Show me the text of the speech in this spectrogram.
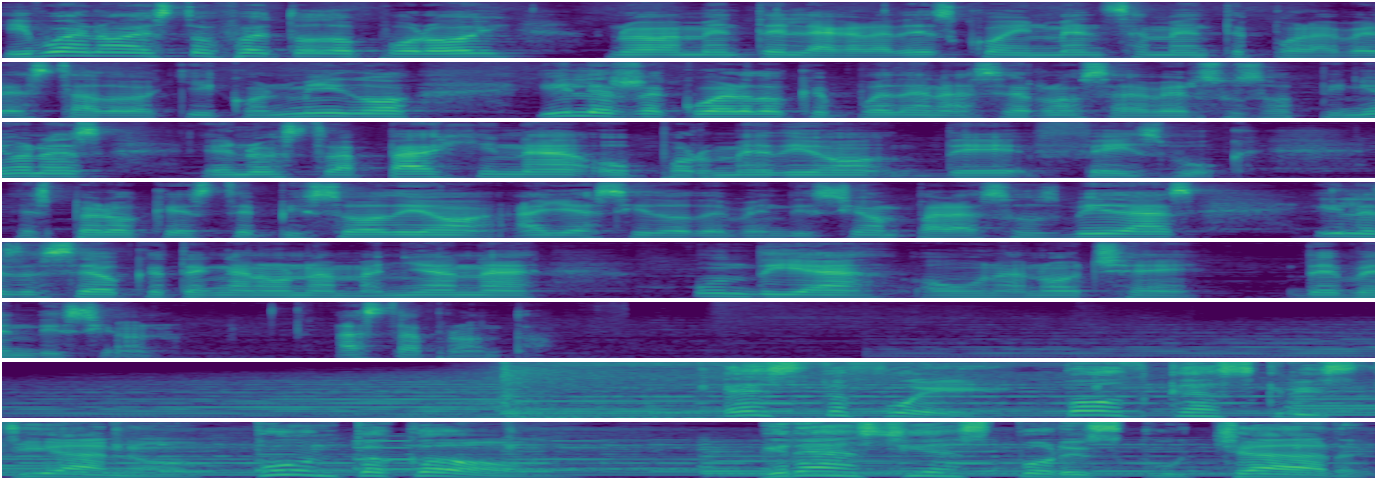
Y bueno, esto fue todo por hoy. Nuevamente le agradezco inmensamente por haber estado aquí conmigo y les recuerdo que pueden hacernos saber sus opiniones en nuestra página o por medio de Facebook. Espero que este episodio haya sido de bendición para sus vidas y les deseo que tengan una mañana, un día o una noche de bendición. Hasta pronto. Esto fue podcastcristiano.com. Gracias por escuchar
